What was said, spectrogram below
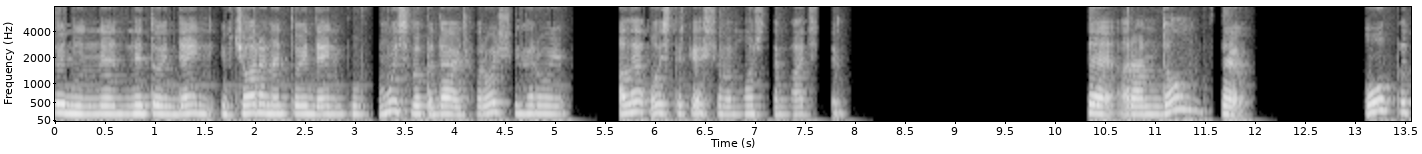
сьогодні не, не той день, і вчора не той день був. Комусь випадають хороші герої. Але ось таке, що ви можете бачити. Це рандом, це опит.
